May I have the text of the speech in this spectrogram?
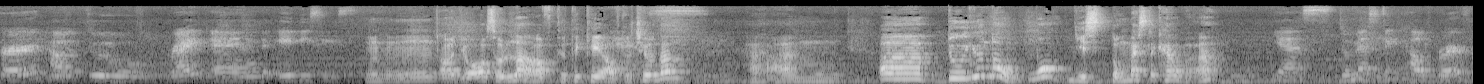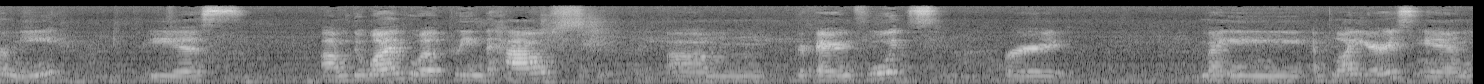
her how to write and ABCs. Mm-hmm. Oh, you also love to take care of the children? Um, uh, do you know what is domestic helper? Yes, domestic helper for me is um, the one who will clean the house, um, preparing foods for my employers, and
